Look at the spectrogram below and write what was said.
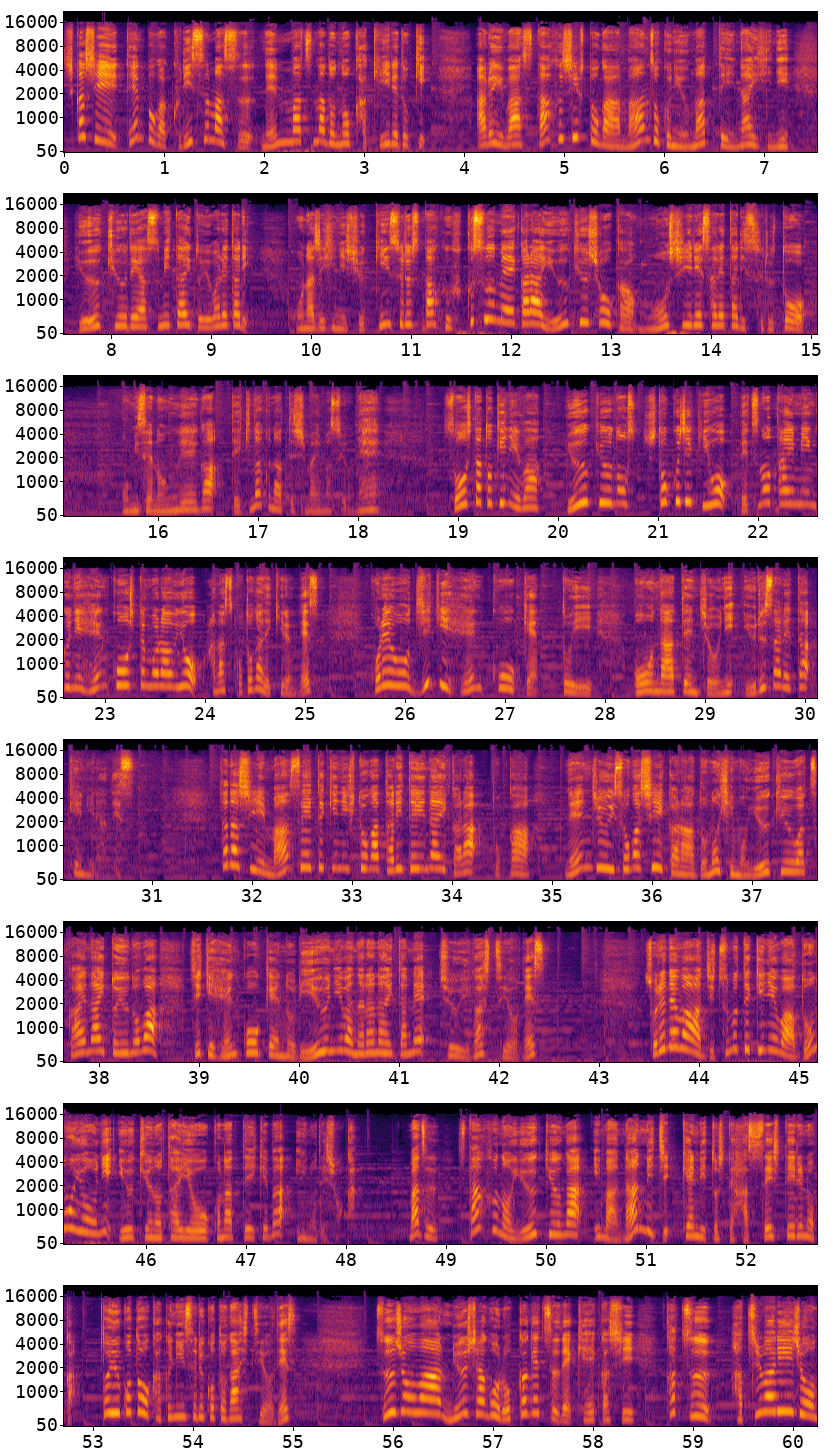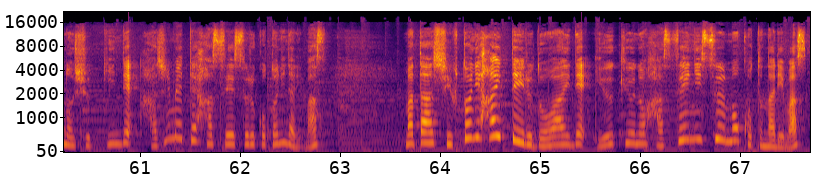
しかし、店舗がクリスマス、年末などの書き入れ時、あるいはスタッフシフトが満足に埋まっていない日に、有給で休みたいと言われたり、同じ日に出勤するスタッフ複数名から有給消化を申し入れされたりするとお店の運営ができなくなってしまいますよね。そうした時には有給の取得時期を別のタイミングに変更してもらうよう話すことができるんです。これを時期変更権といいオーナー店長に許された権利なんです。ただし慢性的に人が足りていないからとか年中忙しいからどの日も有給は使えないというのは時期変更権の理由にはならないため注意が必要です。それでは実務的にはどのように有給の対応を行っていけばいいのでしょうか？まず、スタッフの有給が今何日権利として発生しているのかということを確認することが必要です。通常は入社後6ヶ月で経過し、かつ8割以上の出勤で初めて発生することになります。またシフトに入っている度合いで有給の発生日数も異なります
